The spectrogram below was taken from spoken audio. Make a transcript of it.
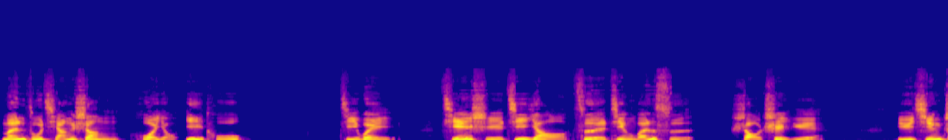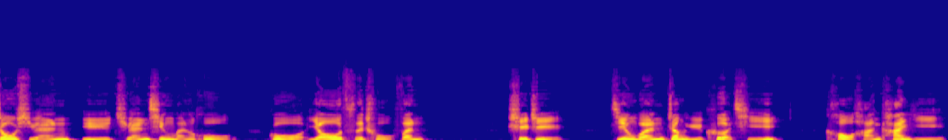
门族强盛，或有意图。几位。遣使机要赐景文死，手敕曰：“与卿周旋，与权倾门户，故由此处分。”赤至，景文正与客齐，叩函看矣，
